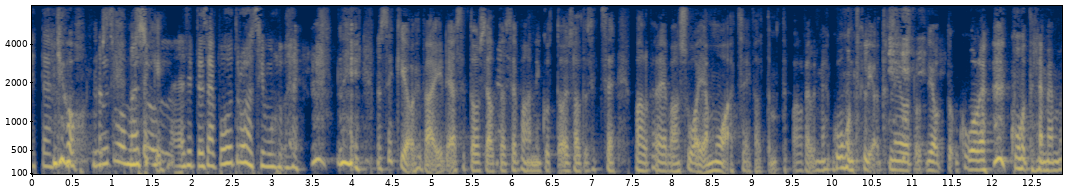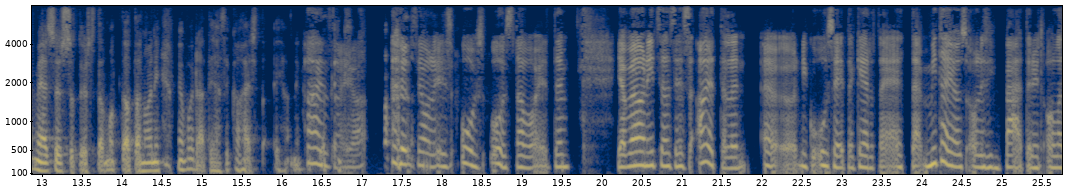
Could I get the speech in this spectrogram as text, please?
Että Joo, no, suoma no sulle ja sitten sä puhut ruotsi mulle. niin, no sekin on hyvä idea. Se toisaalta se vaan niin kuin toisaalta sit se palvelee vaan suoja mua, että se ei välttämättä palvele meidän kuuntelijoita. Ne joutuu kuule, kuuntelemaan meidän sössötystä, mutta tota noin, niin me voidaan tehdä se kahdesta ihan niin kuin se olisi uusi, uusi tavoite. Ja mä oon itse asiassa ajattelen äh, niin useita kertoja, että mitä jos olisin päätynyt olla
